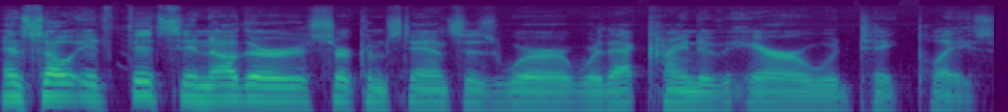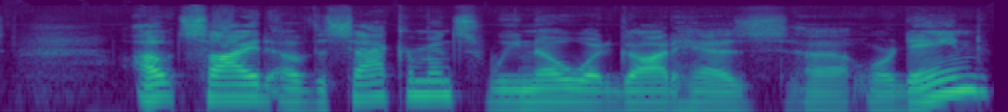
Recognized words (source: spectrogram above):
And so it fits in other circumstances where, where that kind of error would take place. Outside of the sacraments, we know what God has uh, ordained,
